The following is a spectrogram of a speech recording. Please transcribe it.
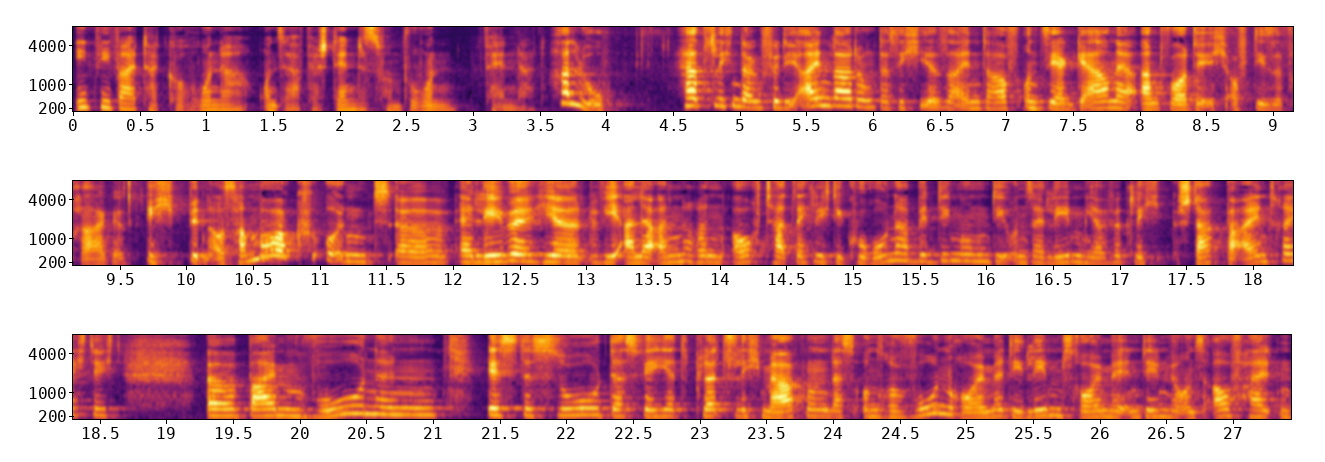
inwieweit hat Corona unser Verständnis vom Wohnen verändert? Hallo, Herzlichen Dank für die Einladung, dass ich hier sein darf und sehr gerne antworte ich auf diese Frage. Ich bin aus Hamburg und äh, erlebe hier wie alle anderen auch tatsächlich die Corona-Bedingungen, die unser Leben ja wirklich stark beeinträchtigt. Äh, beim Wohnen ist es so, dass wir jetzt plötzlich merken, dass unsere Wohnräume, die Lebensräume, in denen wir uns aufhalten,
